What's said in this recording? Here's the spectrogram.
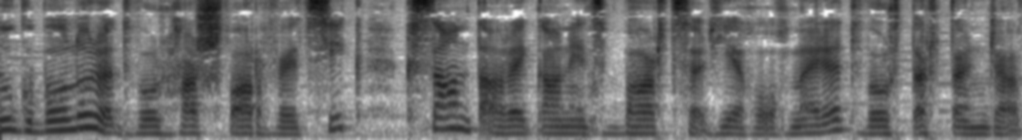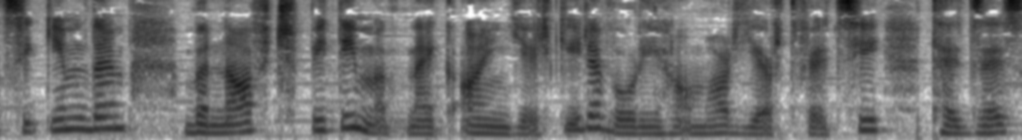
Դուք բոլորդ, որ հաշվառվեցիք 20 տարեկանից բարձր եղողներդ, որ տրտնջացիք իմ դեմ, բնավ չպիտի մտնեք այն երկիրը, որի համար երթվեցի, թե ձեզ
